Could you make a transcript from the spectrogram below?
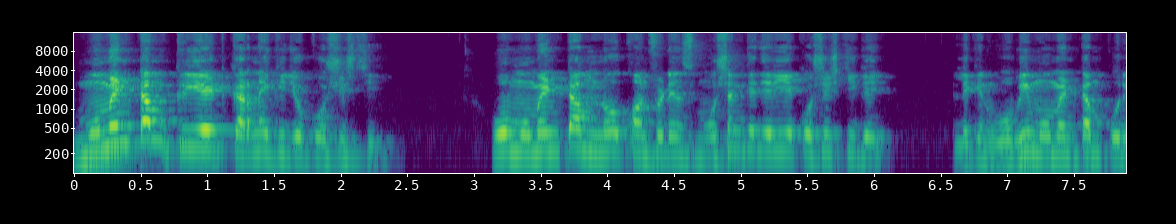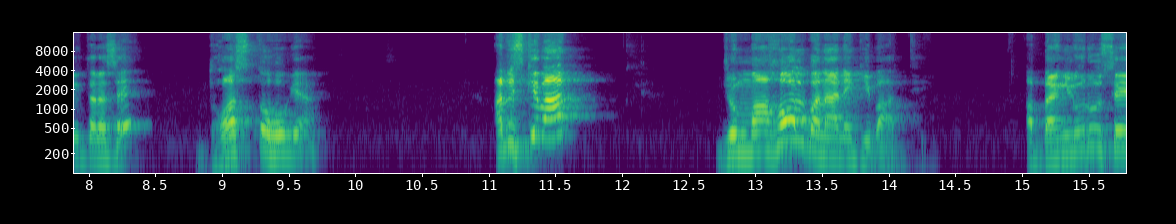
मोमेंटम क्रिएट करने की जो कोशिश थी, वो मोमेंटम नो कॉन्फिडेंस मोशन के ज़रिए कोशिश की गई, लेकिन वो भी मोमेंटम पूरी तरह से ध्वस्त हो गया। अब इसके बाद जो माहौल बनाने की बात थी, अब बेंगलुरु से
